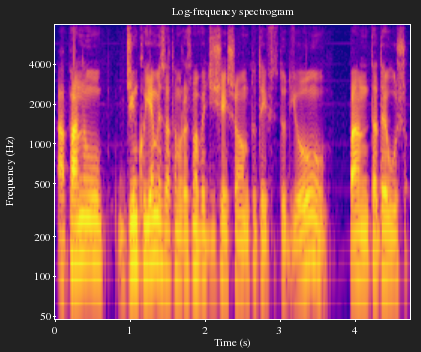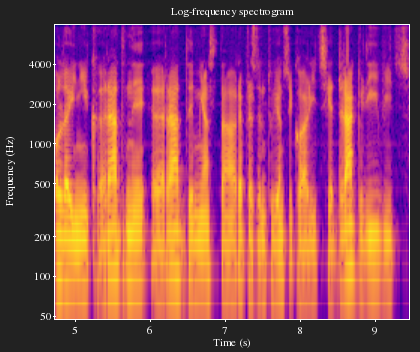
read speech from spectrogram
a panu dziękujemy za tą rozmowę dzisiejszą tutaj w studiu. Pan Tadeusz Olejnik, radny Rady Miasta reprezentujący koalicję dla Gliwic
